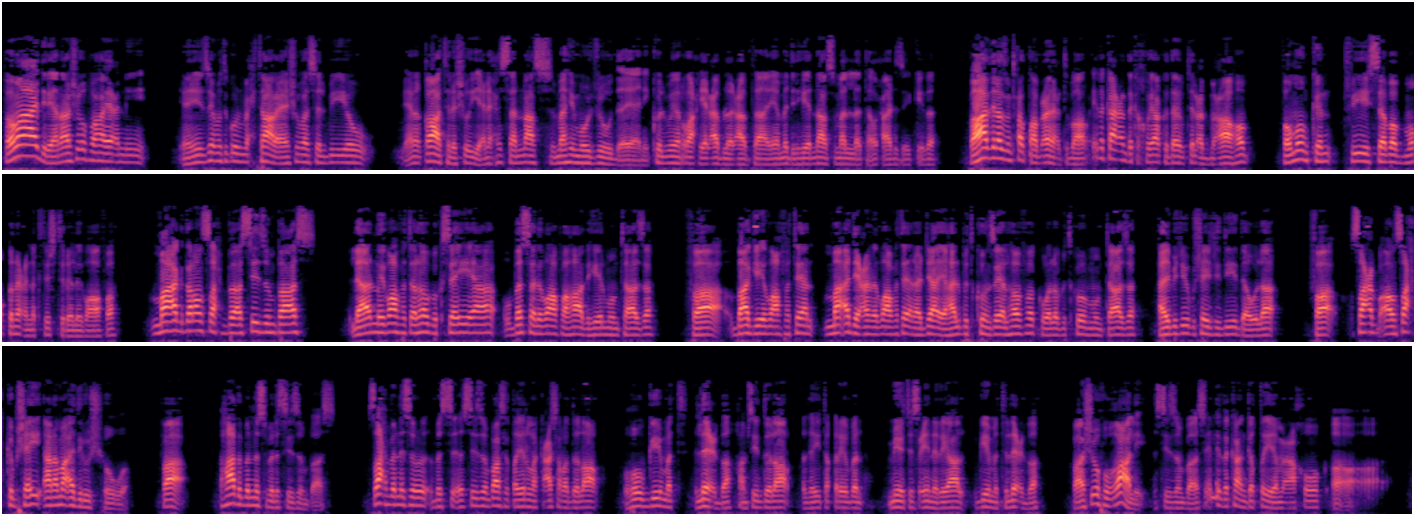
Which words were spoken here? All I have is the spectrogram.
فما أدري أنا أشوفها يعني يعني زي ما تقول محتارة يعني أشوفها سلبية و يعني قاتلة شوي يعني أحس الناس ما هي موجودة يعني كل مين راح يلعب له ألعاب ثانية ما أدري هي الناس ملت أو حاجة زي كذا. فهذه لازم تحطها بعين الاعتبار إذا كان عندك أخوياك ودائما تلعب معاهم فممكن في سبب مقنع إنك تشتري الإضافة. ما أقدر أنصح بال season pass لأنه إضافة ال Havoc سيئة وبس الإضافة هذه هي الممتازة. فباقي إضافتين ما أدري عن الاضافتين الجاية هل بتكون زي ال Havoc ولا بتكون ممتازة؟ هل بيجيبوا شيء جديد أو لا؟ فصعب أنصحك بشيء أنا ما أدري وش هو. فهذا بالنسبة لل season pass. صح بالنسبة بس ال season pass يطير لك 10 دولار. وهو قيمة لعبة 50 دولار اللي هي تقريبا 190 ريال قيمة لعبة. فأشوفه غالي ال season pass إلا إذا كان قطية مع أخوك آه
